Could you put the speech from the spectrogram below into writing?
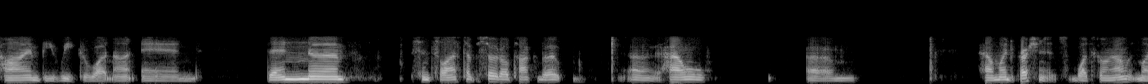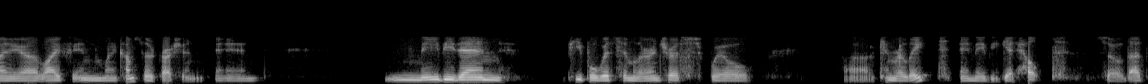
time, be week or whatnot, and then um, since the last episode, I'll talk about uh, how um, how my depression is, what's going on with my uh, life in when it comes to depression, and maybe then people with similar interests will uh, can relate and maybe get helped. So that's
